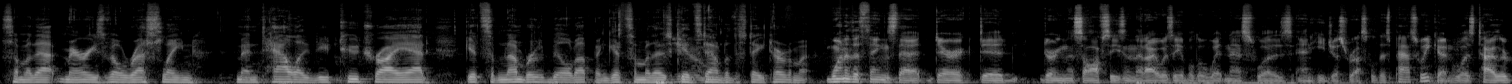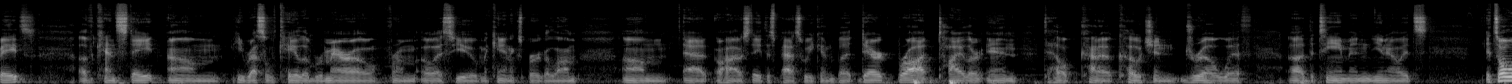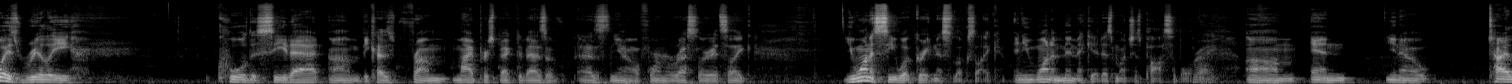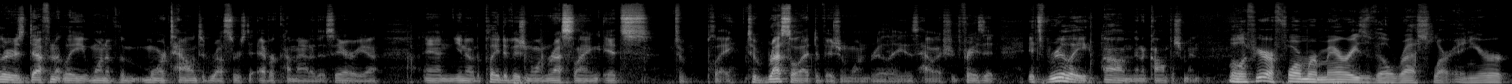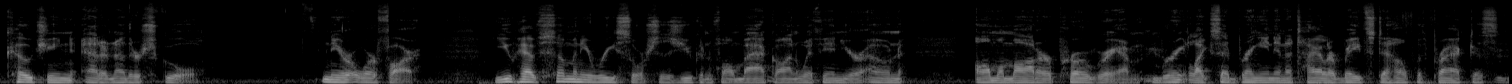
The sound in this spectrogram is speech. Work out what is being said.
some of that Marysville wrestling mentality to Triad, get some numbers built up, and get some of those kids down to the state tournament. one of the things that Derek did during this offseason that I was able to witness was, and he just wrestled this past weekend, was Tyler Bates of Kent State. Um, he wrestled Caleb Romero from OSU, Mechanicsburg alum, um, at Ohio State this past weekend. But Derek brought Tyler in to help kind of coach and drill with uh, the team, and you know it's it's always really cool to see that um, because from my perspective as a as you know a former wrestler, it's like you want to see what greatness looks like and you want to mimic it as much as possible. Um, and you know, Tyler is definitely one of the more talented wrestlers to ever come out of this area. And you know, to play Division One wrestling, it's to play to wrestle at Division One. Really is how I should phrase it. It's really um, an accomplishment. Well, if you're a former Marysville wrestler and you're coaching at another school, near or far, you have so many resources you can fall back on within your own alma mater program. Bring, like I said, bringing in a Tyler Bates to help with practice,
